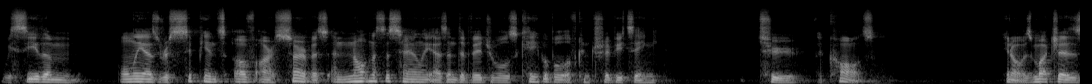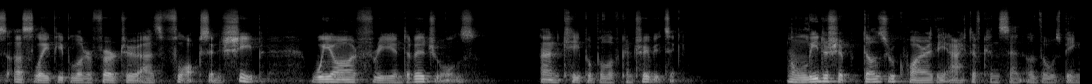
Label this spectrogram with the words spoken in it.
We see them only as recipients of our service and not necessarily as individuals capable of contributing to the cause. You know, as much as us lay people are referred to as flocks and sheep, we are free individuals and capable of contributing. And leadership does require the active consent of those being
